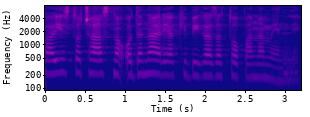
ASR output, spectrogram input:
pa istočasno o denarja, ki bi ga za to pa namenili.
